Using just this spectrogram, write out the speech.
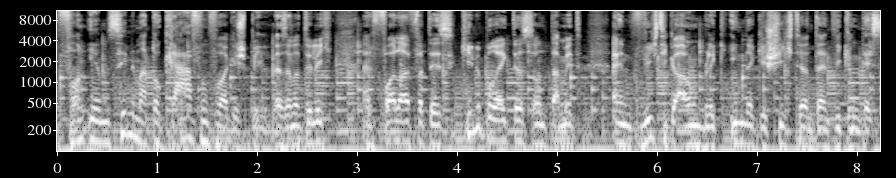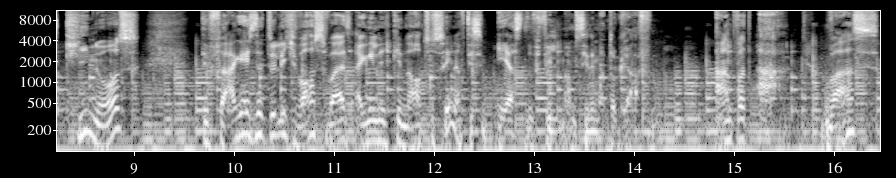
von ihrem Cinematografen vorgespielt. Also natürlich ein Vorläufer des Kinoprojektes und damit ein wichtiger Augenblick in der Geschichte und der Entwicklung des Kinos. Die Frage ist natürlich, was war jetzt eigentlich genau zu sehen auf diesem ersten Film am Cinematografen? Antwort A. Was?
